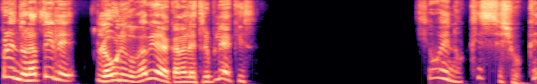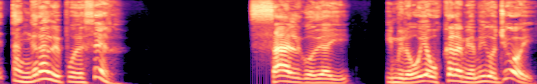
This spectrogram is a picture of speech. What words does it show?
Prendo la tele, lo único que había era canales triple X. Dije, bueno, qué sé yo, ¿qué tan grave puede ser? Salgo de ahí y me lo voy a buscar a mi amigo Joy.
